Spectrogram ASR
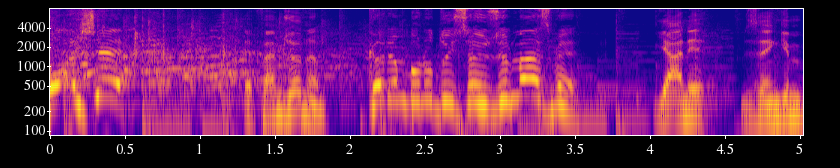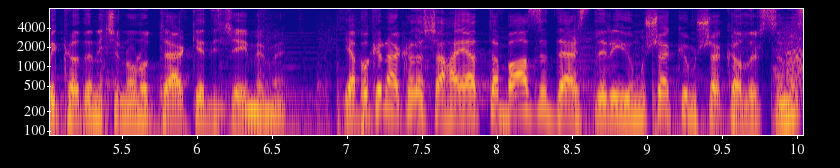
Bayce. Efendim canım? Karın bunu duysa üzülmez mi? Yani zengin bir kadın için onu terk edeceğimi mi? Ya bakın arkadaşlar hayatta bazı dersleri yumuşak yumuşak alırsınız.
